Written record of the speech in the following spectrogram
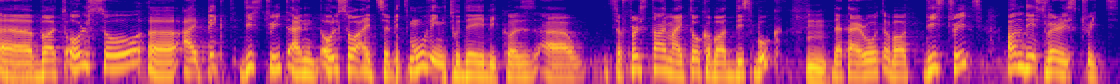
Uh, but also, uh, I picked this street, and also it's a bit moving today because uh, it's the first time I talk about this book that I wrote about this street on this very street,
